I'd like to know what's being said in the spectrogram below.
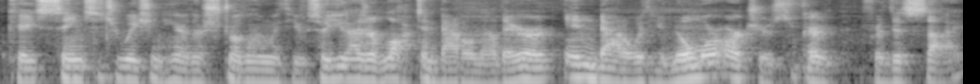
Okay, same situation here. They're struggling with you. So you guys are locked in battle now. They are in battle with you. No more archers for, for this side.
